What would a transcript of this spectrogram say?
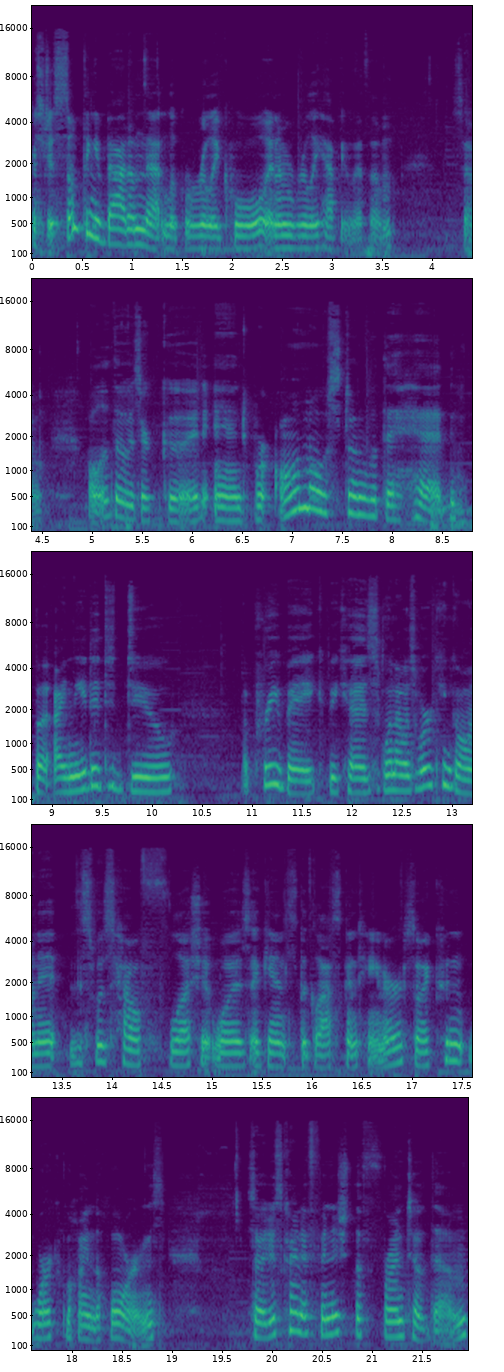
It's just something about them that look really cool, and I'm really happy with them. So, all of those are good, and we're almost done with the head, but I needed to do a pre-bake because when I was working on it, this was how flush it was against the glass container, so I couldn't work behind the horns. So I just kind of finished the front of them,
